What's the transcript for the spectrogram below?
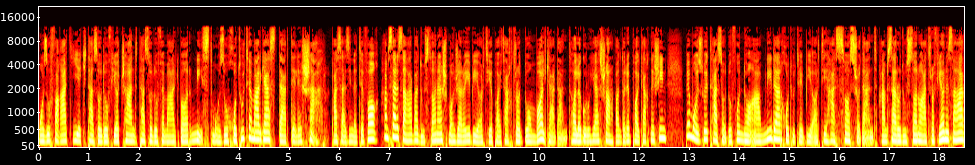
موضوع فقط یک تصادف یا چند تصادف مرگبار نیست. موضوع خطوط مرگ است در دل شهر. پس از این اتفاق همسر سحر و دوستانش ماجرای بیارتی پایتخت را دنبال کردند. حالا گروهی از شهروندان پایتخت نشین به موضوع تصادف و ناامنی در خطوط بیارتی حساس شدند. همسر و دوستان و اطرافیان سحر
